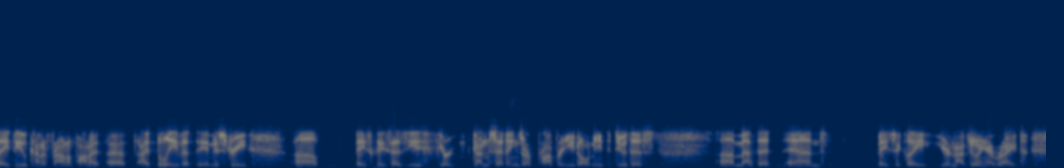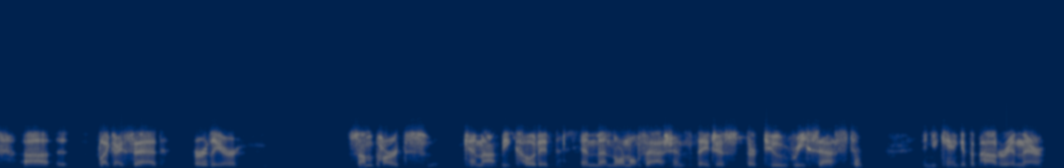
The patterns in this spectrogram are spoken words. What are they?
they do kind of frown upon it. Uh, I believe that the industry uh, basically says if your gun settings are proper, you don't need to do this uh, method, and basically you're not doing it right. Uh, like I said earlier, some parts cannot be coated in the normal fashion. They just they're too recessed and you can't get the powder in there,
